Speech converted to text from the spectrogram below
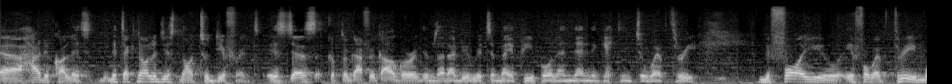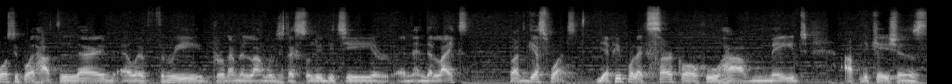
uh, how do you call it? The technology is not too different. It's just cryptographic algorithms that are being written by people and then they get into Web 3 before you, if for Web3, most people have to learn a Web3 programming languages like Solidity and, and the likes. But guess what? There are people like Circle who have made applications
